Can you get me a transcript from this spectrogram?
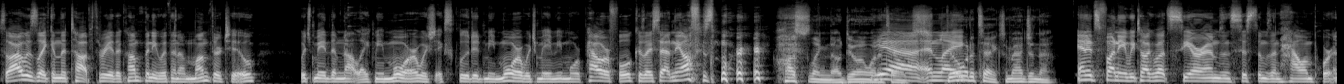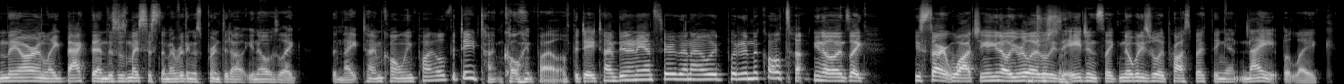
So I was like in the top three of the company within a month or two, which made them not like me more, which excluded me more, which made me more powerful because I sat in the office more. Hustling though, doing what Yeah, it takes. and, like, doing what it takes. Imagine that. and it's funny, we talk about CRMs and systems and how important they are. And like back then, this was my system. Everything was printed out. You know, it was like the nighttime calling pile, the daytime calling pile. If the daytime didn't answer, then I would put it in the call time. You know, it's like you start watching, you know, you realize all these agents, like nobody's really prospecting at night. But like,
